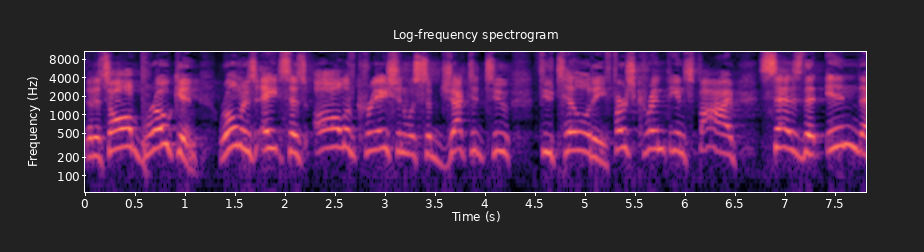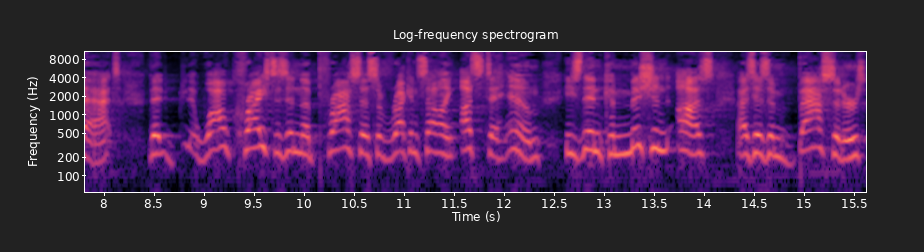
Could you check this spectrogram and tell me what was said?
that it's all broken. Romans 8 says all of creation was subjected to futility. 1 Corinthians 5 says that in that, that while Christ is in the process of reconciling us to him, he's then commissioned us as his ambassadors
